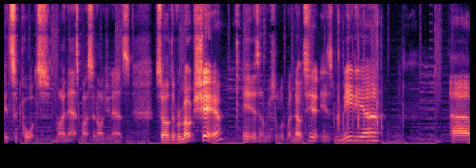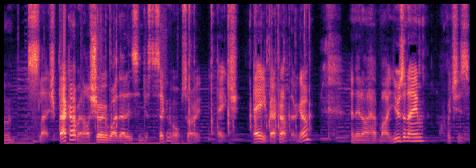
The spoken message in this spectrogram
it supports my NAS, my Synology NAS. So the remote share is, I'm just going to look at my notes here, is media um, slash backup, and I'll show you why that is in just a second. Oh, sorry, HA backup, there we go. And then I have my username, which is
